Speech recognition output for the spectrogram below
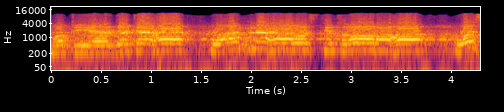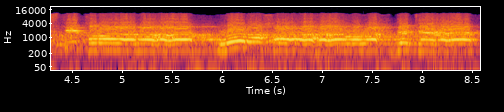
وقيادتها وأمنها واستقرارها واستقرارها ورخاءها ووحدتها.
